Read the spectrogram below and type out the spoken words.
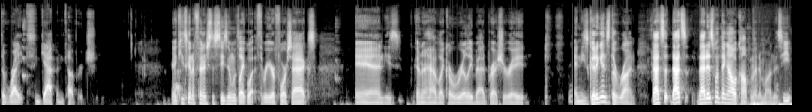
the right gap in coverage. Think he's gonna finish the season with like what three or four sacks, and he's gonna have like a really bad pressure rate. And he's good against the run. That's that's that is one thing I will compliment him on is he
